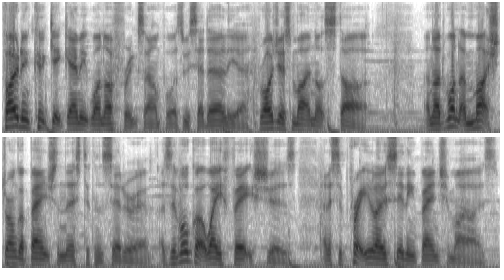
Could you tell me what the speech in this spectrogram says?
Foden could get Week 1 off for example, as we said earlier, Rogers might not start, and I'd want a much stronger bench than this to consider it, as they've all got away fixtures, and it's a pretty low ceiling bench in my eyes.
